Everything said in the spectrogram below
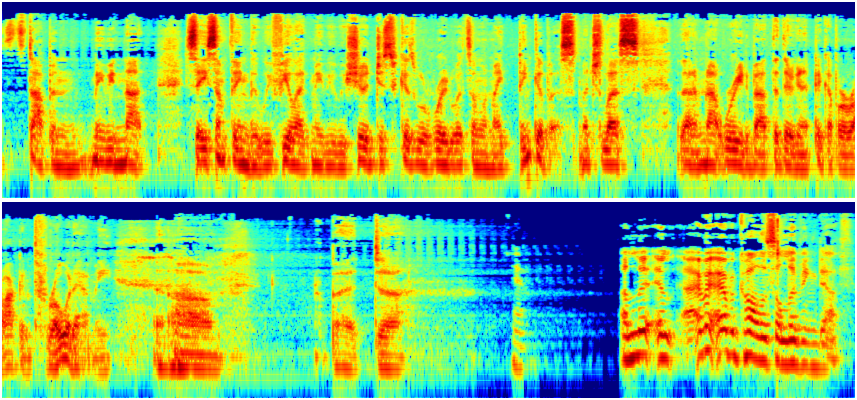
stop and maybe not say something that we feel like maybe we should just because we're worried what someone might think of us, much less that I'm not worried about that they're going to pick up a rock and throw it at me. Um, but uh, Yeah. A li- I would- I would call this a living death.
